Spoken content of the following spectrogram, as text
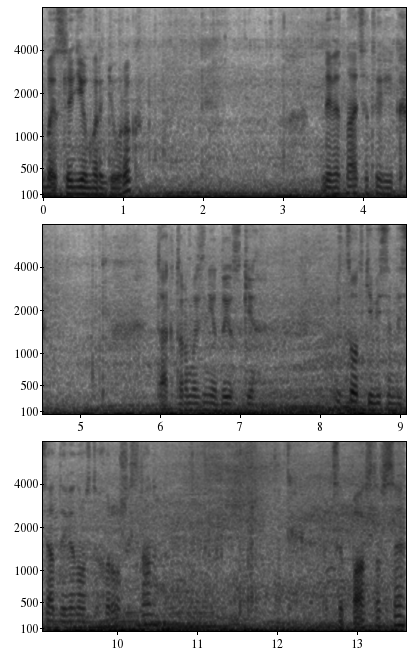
без слідів бордюрок. 19 рік. Так, тормозні диски. Відсотки 80-90 хороший стан. Це паста все.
